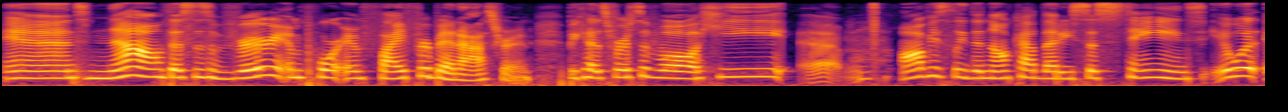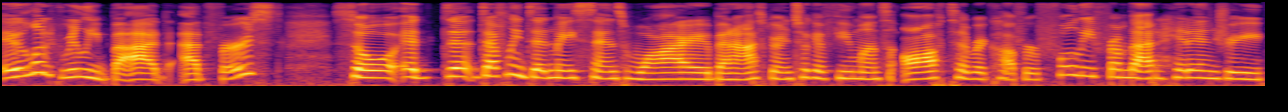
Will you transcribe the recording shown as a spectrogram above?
and now this is a very important fight for Ben Askren because first of all, he um, obviously the knockout that he sustained it was it looked really bad at first, so it d- definitely did make sense why Ben Askren took a few months off to recover fully from that hit injury,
